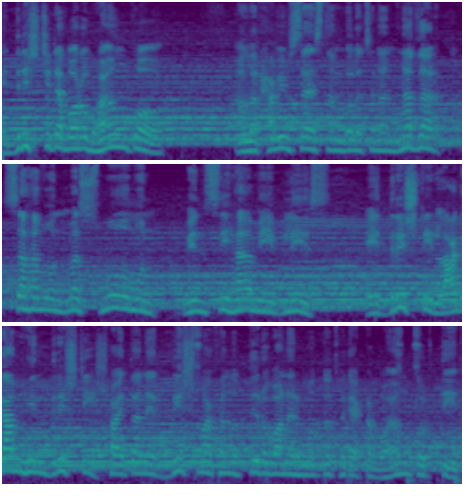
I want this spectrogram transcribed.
এই দৃষ্টিটা বড় ভয়ঙ্কর। আল্লাহর হাবিব সাহা ইসলাম বলেছেন আর নাজার সাহামুন মাসমুমুন মিন সিহামি ইবলিস। এই দৃষ্টি, লাগামহীন দৃষ্টি শয়তানের বিষ মাখানো তীরবানের মধ্যে থেকে একটা ভয়ঙ্কর তীর।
